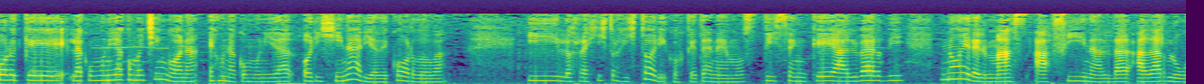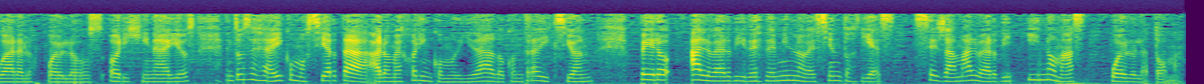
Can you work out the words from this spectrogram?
porque la comunidad Comechingona es una comunidad originaria de Córdoba, y los registros históricos que tenemos dicen que Alberdi no era el más afín al a dar lugar a los pueblos originarios, entonces ahí como cierta a lo mejor incomodidad o contradicción, pero Alberdi desde 1910 se llama Alberdi y no más Pueblo La Toma.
